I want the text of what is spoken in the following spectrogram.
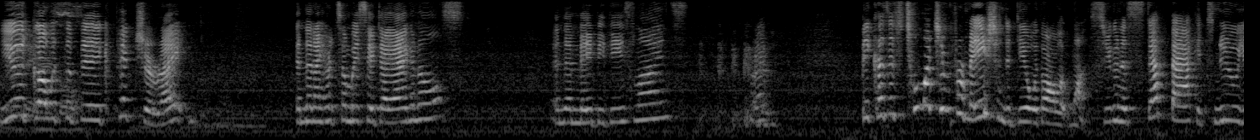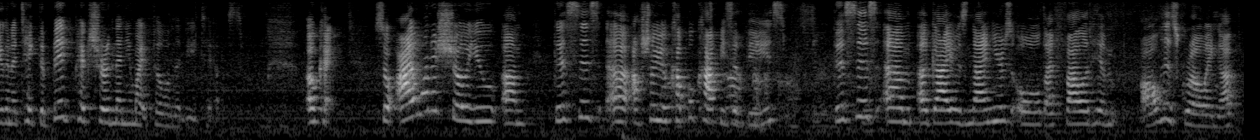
You'd go with the big picture, right? And then I heard somebody say diagonals, and then maybe these lines, right? Because it's too much information to deal with all at once. So you're going to step back, it's new, you're going to take the big picture, and then you might fill in the details. Okay, so I want to show you, um, this is, uh, I'll show you a couple copies of these. This is um, a guy who's nine years old. I followed him all his growing up.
